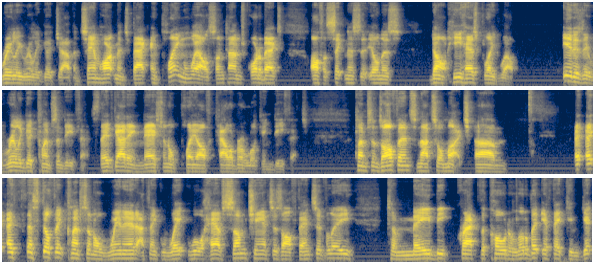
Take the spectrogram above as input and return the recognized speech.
really, really good job. And Sam Hartman's back and playing well. Sometimes quarterbacks off of sickness and illness don't. He has played well. It is a really good Clemson defense. They've got a national playoff caliber looking defense. Clemson's offense, not so much. Um, I, I, I, still think Clemson will win it. I think Wake will have some chances offensively to maybe crack the code a little bit if they can get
